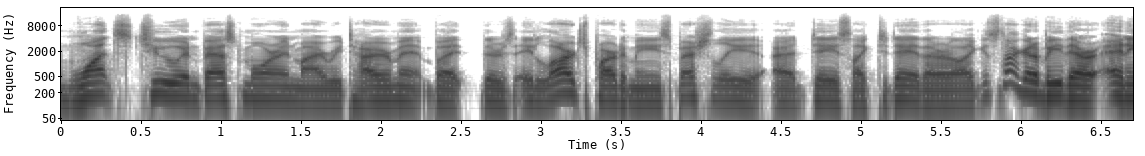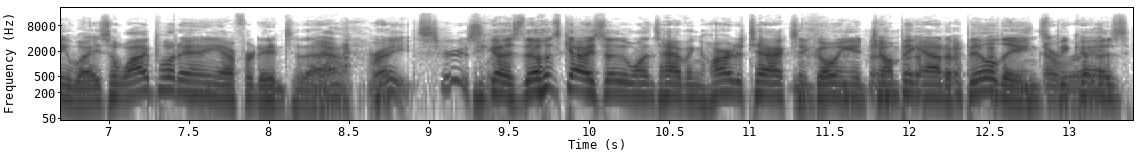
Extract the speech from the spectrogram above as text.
wants to invest more in my retirement, but there's a large part of me, especially at days like today, that are like, it's not going to be there anyway. So why put any effort into that? Yeah, right. Seriously. Because those guys are the ones having heart attacks and going and jumping out of buildings Yeah, because just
